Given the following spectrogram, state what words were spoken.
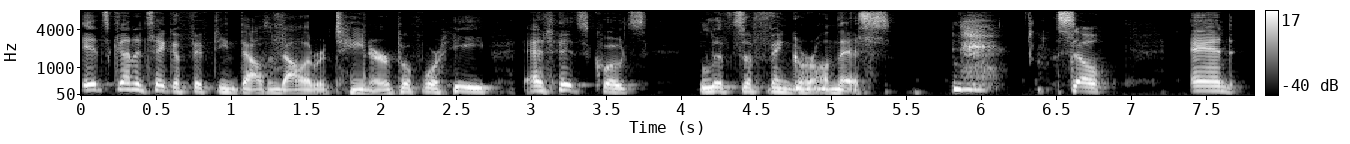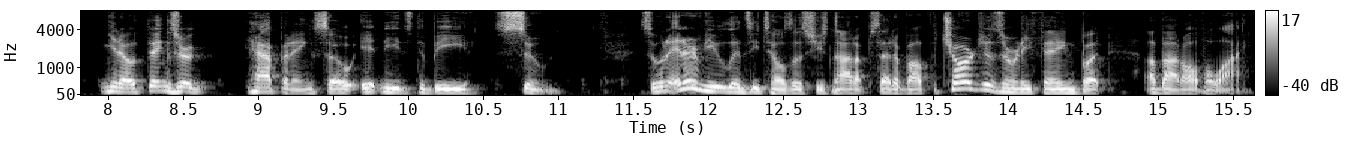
it's going to take a fifteen thousand dollar retainer before he, as his quotes, lifts a finger on this. so, and you know things are happening, so it needs to be soon. So in an interview, Lindsay tells us she's not upset about the charges or anything, but about all the lying.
